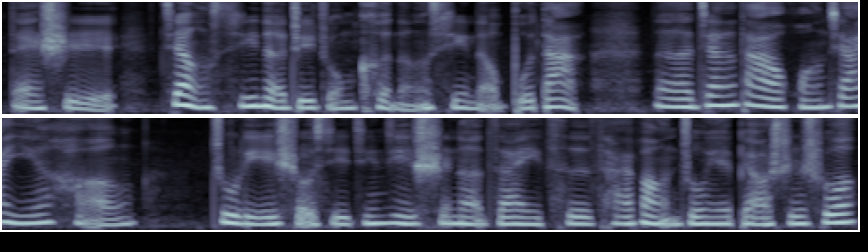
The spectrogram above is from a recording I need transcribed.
但是降息呢这种可能性呢不大。那加拿大皇家银行。助理首席经济师呢，在一次采访中也表示说，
